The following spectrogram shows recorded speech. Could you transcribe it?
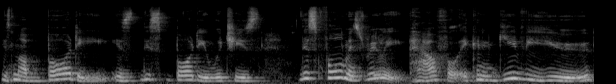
is my body, is this body, which is, this form is really powerful. It can give you,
